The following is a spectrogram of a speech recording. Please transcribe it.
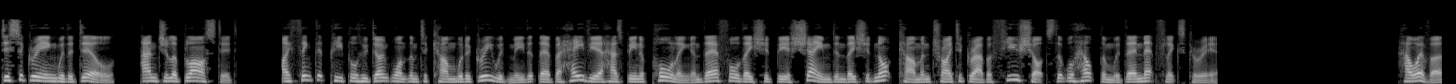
Disagreeing with Adil, Angela blasted. I think that people who don't want them to come would agree with me that their behavior has been appalling and therefore they should be ashamed and they should not come and try to grab a few shots that will help them with their Netflix career. However,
